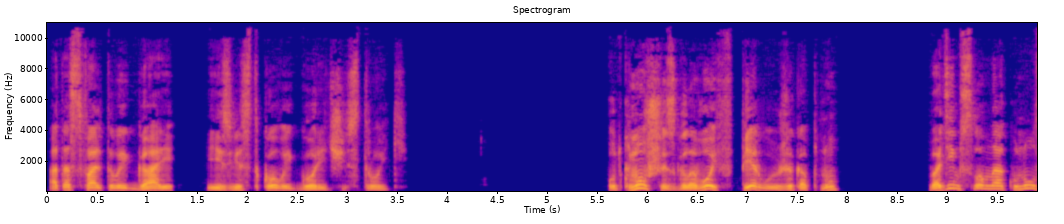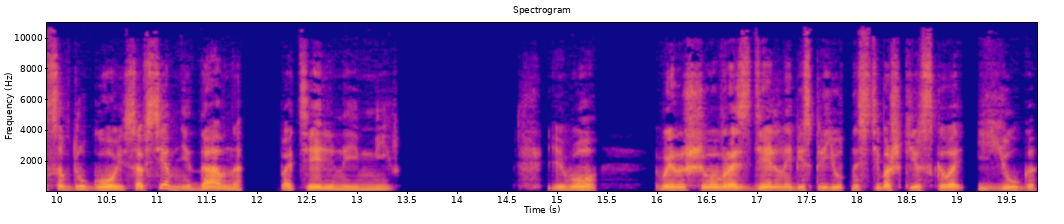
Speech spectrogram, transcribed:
от асфальтовой гари и известковой горечи стройки. Уткнувшись головой в первую же копну, Вадим словно окунулся в другой, совсем недавно потерянный мир. Его, выросшего в раздельной бесприютности башкирского юга,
